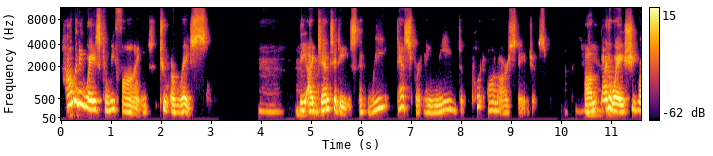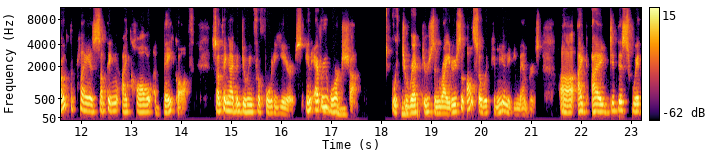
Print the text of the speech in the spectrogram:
How many ways can we find to erase mm. the identities that we desperately need to put on our stages? Um, by the way, she wrote the play as something I call a bake off, something I've been doing for 40 years. In every mm-hmm. workshop, with directors and writers, and also with community members. Uh, I, I, did this with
